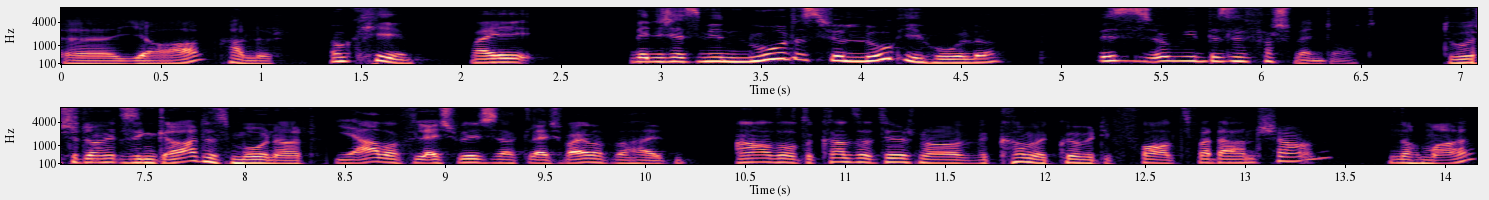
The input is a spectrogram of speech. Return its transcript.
Äh, ja, kann ich. Okay, weil wenn ich jetzt mir nur das für Loki hole, ist es irgendwie ein bisschen verschwendet. Du hast doch jetzt den Gratis-Monat. Ja, aber vielleicht will ich das gleich weiter behalten. Also, du kannst natürlich noch Willkommen Gravity Falls weiter anschauen. Nochmal.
